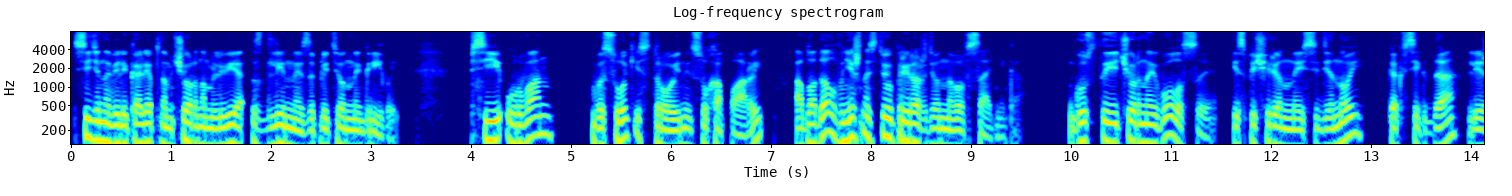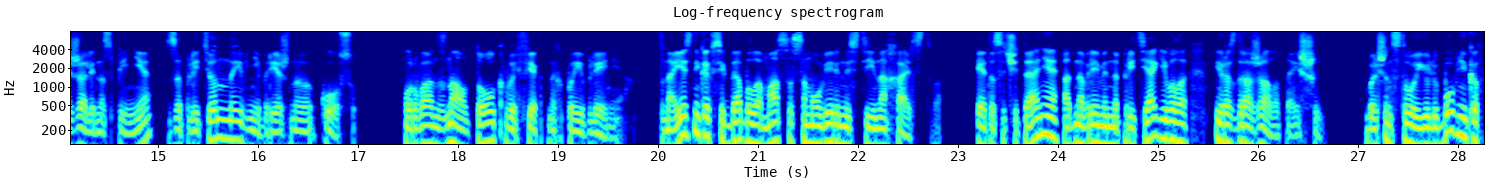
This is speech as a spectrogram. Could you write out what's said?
сидя на великолепном черном льве с длинной заплетенной гривой. Пси Урван, высокий, стройный, сухопарый, обладал внешностью прирожденного всадника. Густые черные волосы, испещренные сединой, как всегда, лежали на спине, заплетенные в небрежную косу. Урван знал толк в эффектных появлениях. В наездниках всегда была масса самоуверенности и нахальства. Это сочетание одновременно притягивало и раздражало Тайши. Большинство ее любовников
